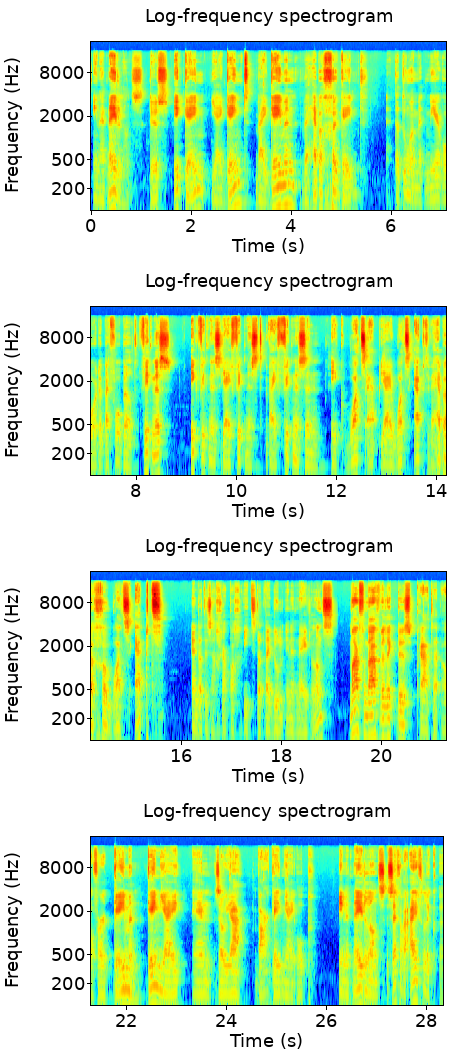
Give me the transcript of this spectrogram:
in het Nederlands. Dus ik game, jij gamet, wij gamen, we hebben gegamed. Dat doen we met meer woorden, bijvoorbeeld fitness. Ik fitness, jij fitnessed, wij fitnessen. Ik WhatsApp, jij WhatsAppt, we hebben gewhatsappt. En dat is een grappig iets dat wij doen in het Nederlands. Maar vandaag wil ik dus praten over gamen. Game jij? En zo ja, waar game jij op? In het Nederlands zeggen we eigenlijk uh,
